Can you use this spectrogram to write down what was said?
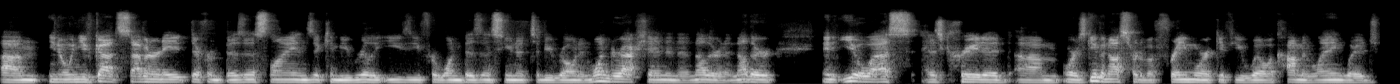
Um, you know, when you've got seven or eight different business lines, it can be really easy for one business unit to be rowing in one direction and another in another. And EOS has created um, or has given us sort of a framework, if you will, a common language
